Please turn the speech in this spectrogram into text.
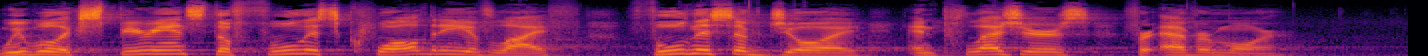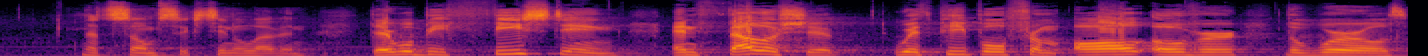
We will experience the fullest quality of life, fullness of joy, and pleasures forevermore. That's Psalm 16:11. There will be feasting and fellowship with people from all over the world,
